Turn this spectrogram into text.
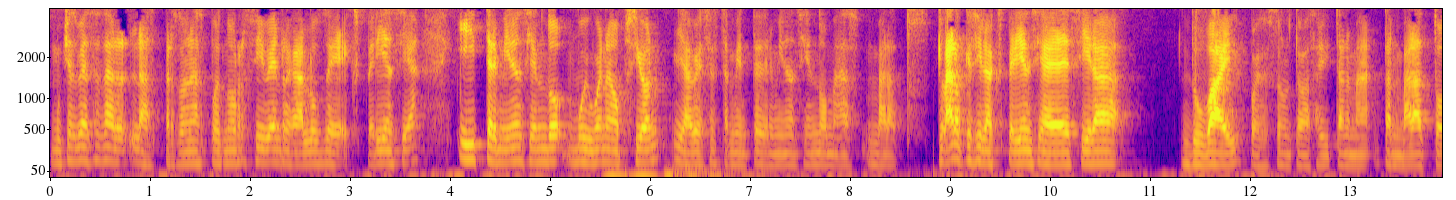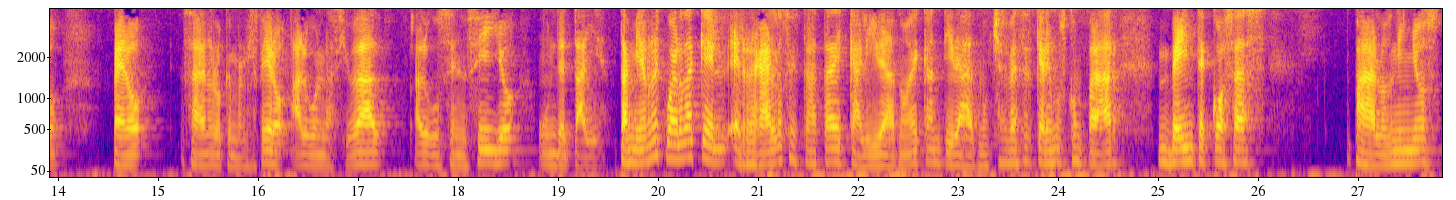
Muchas veces las personas pues no reciben regalos de experiencia y terminan siendo muy buena opción y a veces también te terminan siendo más baratos. Claro que si la experiencia es ir a Dubai, pues eso no te va a salir tan, tan barato, pero saben a lo que me refiero, algo en la ciudad, algo sencillo, un detalle. También recuerda que el, el, regalo se trata de calidad, no de cantidad. Muchas veces queremos comprar 20 cosas para los niños,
